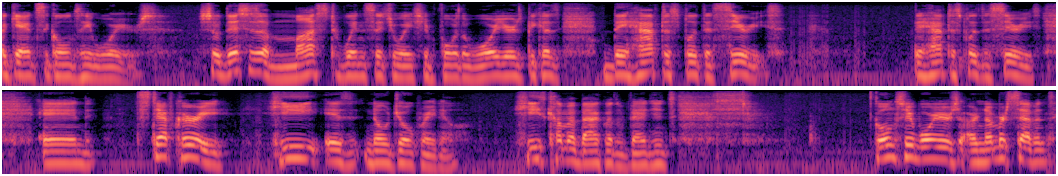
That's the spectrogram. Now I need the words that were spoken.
against the Golden State Warriors. So this is a must-win situation for the Warriors because they have to split the series. They have to split the series. And Steph Curry, he is no joke right now. He's coming back with a vengeance. Golden State Warriors are number seventh.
